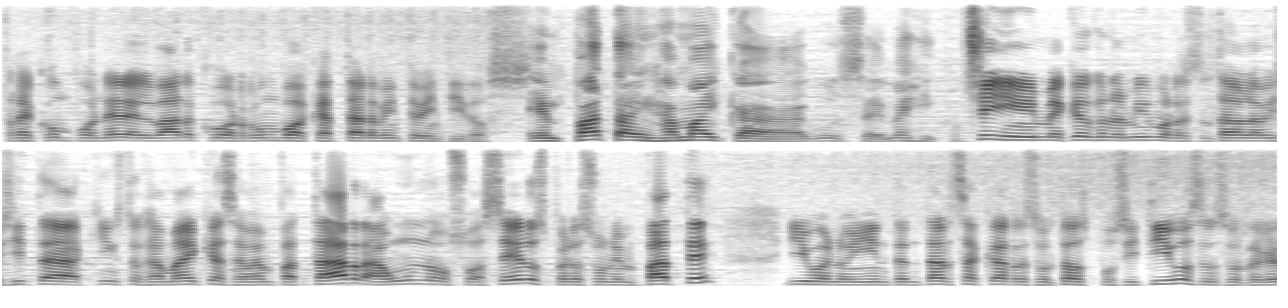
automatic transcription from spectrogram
recomponer el barco rumbo a Qatar 2022. Empata en Jamaica, Gus, eh, México. Sí, me quedo con el mismo resultado. La visita a Kingston, Jamaica se va a empatar a unos o a ceros, pero es un empate. Y bueno, intentar sacar resultados positivos en su regreso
